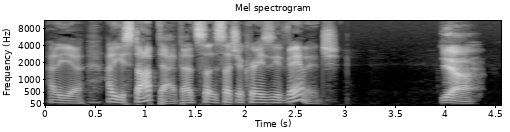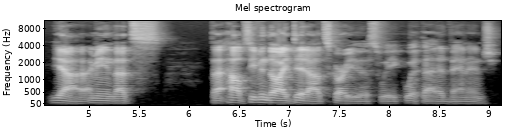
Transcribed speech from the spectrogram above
How do you how do you stop that? That's such a crazy advantage. Yeah, yeah. I mean, that's that helps. Even though I did outscore you this week with that advantage.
